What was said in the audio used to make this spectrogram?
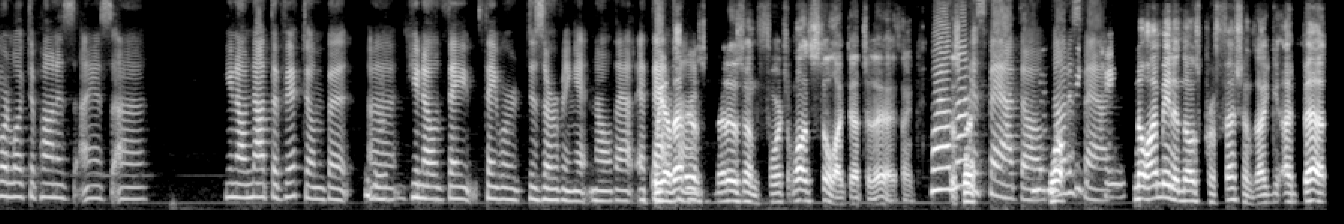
were looked upon as as uh, you know not the victim, but uh, Mm-hmm. you know they they were deserving it and all that at that Well, yeah, that time. is that is unfortunate. Well, it's still like that today, I think. well, that's not what- as bad though. Well- not as bad. No, I mean in those professions, I, I bet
